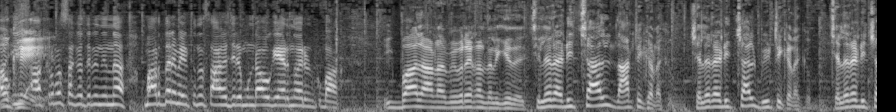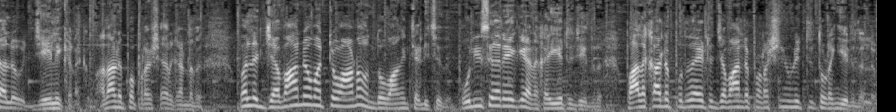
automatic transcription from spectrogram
ഈ. അക്രമ സംഘത്തിൽ നിന്ന് മർദ്ദനമേൽക്കുന്ന സാഹചര്യം ഉണ്ടാവുകയായിരുന്നു അരുൺകുമാർ. ഇക്ബാലാണ് വിവരങ്ങൾ നൽകിയത്. ചിലരടിച്ചാൽ നാട്ടിൽ കിടക്കും. ചിലരടിച്ചാൽ വീട്ടിൽ കിടക്കും. ചിലരടിച്ചാലോ ജയിലിൽ കിടക്കും. അതാണ് ഇപ്പോൾ പ്രഷർ കണ്ടത്. വല്ല ജവാനോ മറ്റോ ആണോ എന്തോ വാങ്ങിച്ചടിച്ചത്? പോലീസുകാരെയൊക്കെയാണ് കയ്യേറ്റം ചെയ്തത്. പാലക്കാട് പുതുതായിട്ട് ജവാന്റെ പ്രൊഡക്ഷൻ യൂണിറ്റ് തുടങ്ങിയിരുന്നല്ലോ.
